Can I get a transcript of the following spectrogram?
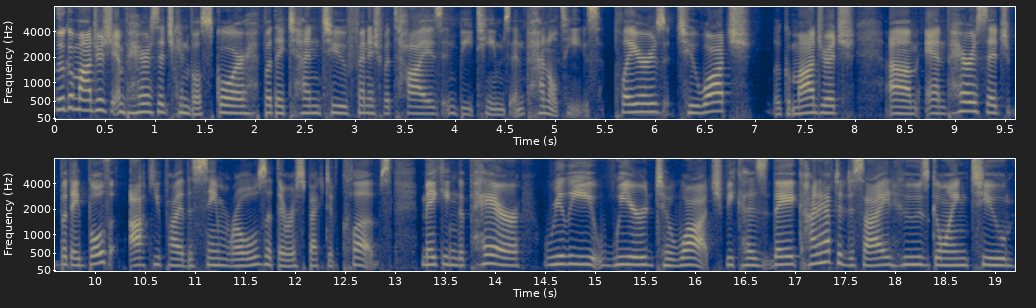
Luka Modric and Perisic can both score, but they tend to finish with ties and beat teams and penalties. Players to watch. Luka Modric um, and Perisic, but they both occupy the same roles at their respective clubs, making the pair really weird to watch because they kind of have to decide who's going to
